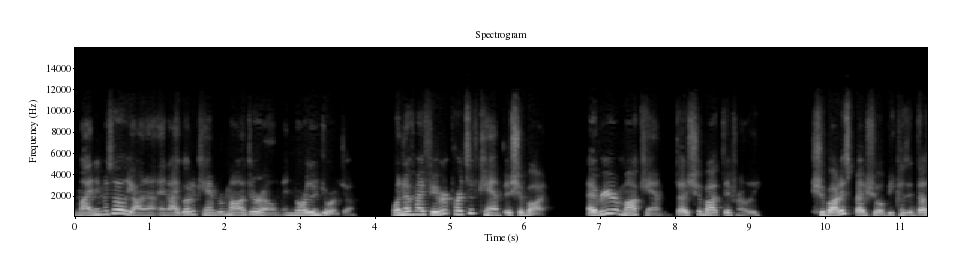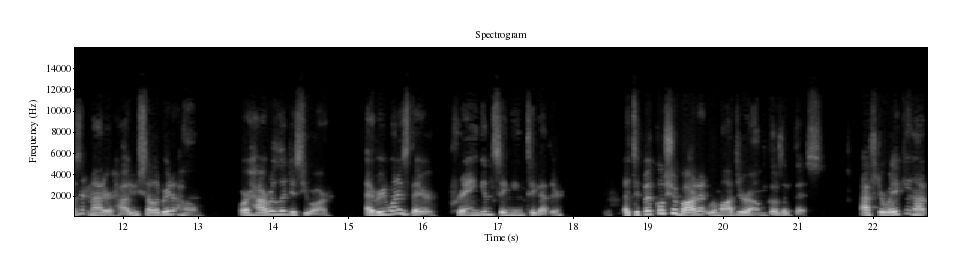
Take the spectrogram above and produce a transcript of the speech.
my name is Eliana and I go to Camp Ramah Darom in northern Georgia. One of my favorite parts of camp is Shabbat. Every Ramah camp does Shabbat differently. Shabbat is special because it doesn't matter how you celebrate at home or how religious you are, everyone is there praying and singing together. A typical Shabbat at Ramah Darom goes like this. After waking up,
